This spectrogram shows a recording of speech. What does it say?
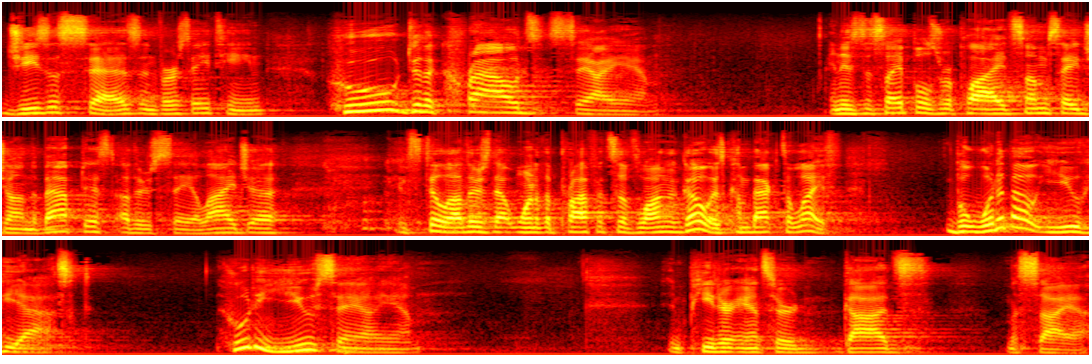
Jesus says in verse 18, Who do the crowds say I am? And his disciples replied, Some say John the Baptist, others say Elijah, and still others that one of the prophets of long ago has come back to life. But what about you? He asked. Who do you say I am? And Peter answered, God's Messiah.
